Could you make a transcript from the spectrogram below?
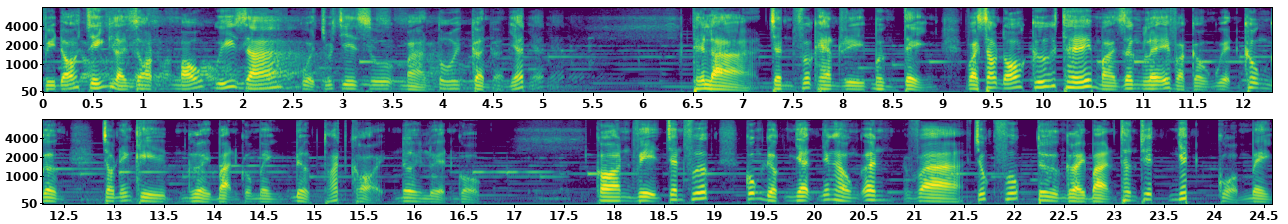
vì đó chính là giọt máu quý giá của Chúa Giêsu mà tôi cần nhất. Thế là Trần Phước Henry bừng tỉnh và sau đó cứ thế mà dâng lễ và cầu nguyện không ngừng cho đến khi người bạn của mình được thoát khỏi nơi luyện ngục. Còn vị chân phước cũng được nhận những hồng ân và chúc phúc từ người bạn thân thiết nhất của mình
